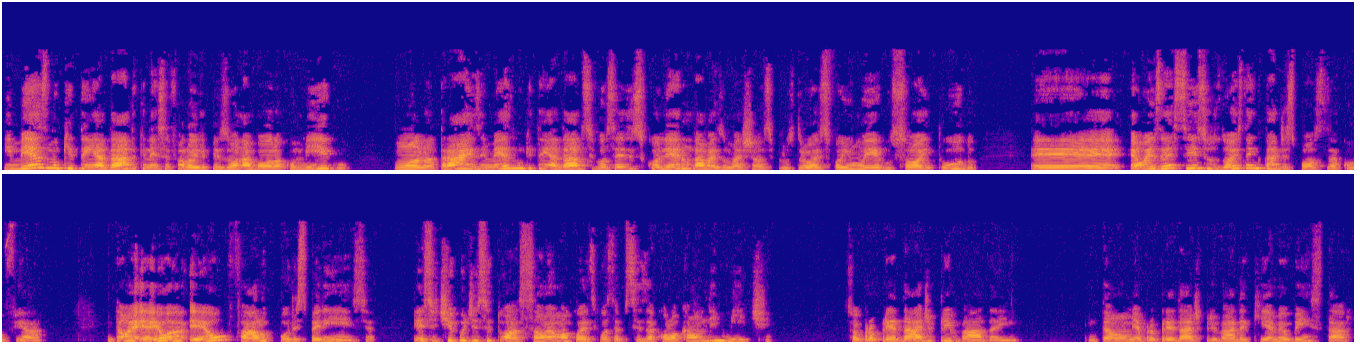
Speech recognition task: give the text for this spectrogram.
E mesmo que tenha dado, que nem você falou, ele pisou na bola comigo um ano atrás, e mesmo que tenha dado, se vocês escolheram dar mais uma chance para os dois, foi um erro só e tudo, é, é um exercício, os dois têm que estar dispostos a confiar. Então, é, eu, eu falo por experiência. Esse tipo de situação é uma coisa que você precisa colocar um limite. Sua propriedade privada aí. Então, minha propriedade privada aqui é meu bem-estar.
